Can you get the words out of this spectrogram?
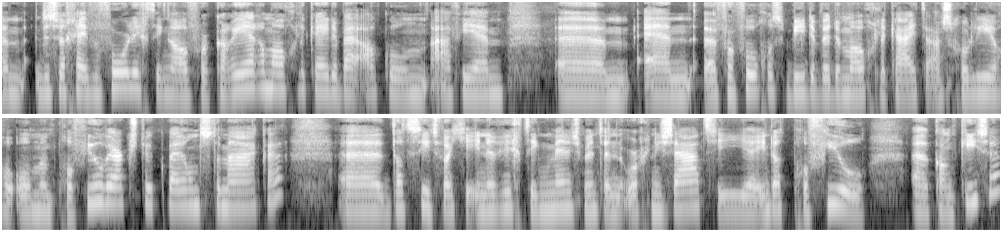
Um, dus we geven voorlichting over carrière-mogelijkheden bij Alcon, AVM. Um, en uh, vervolgens bieden we de mogelijkheid aan scholieren om een profielwerkstuk bij ons te maken. Uh, dat is iets wat je in de richting management en organisatie in dat profiel kan kiezen.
